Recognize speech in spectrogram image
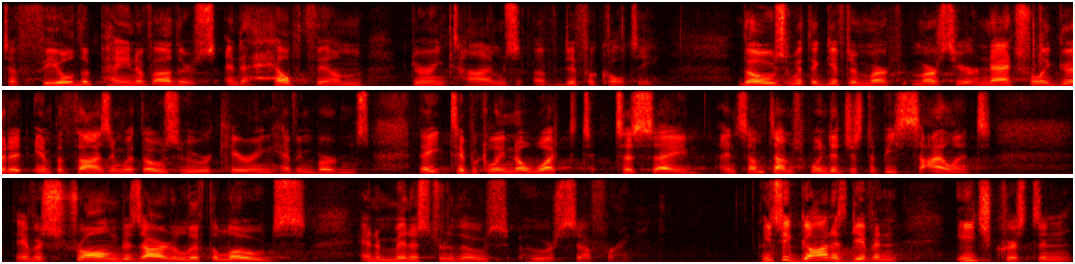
to feel the pain of others and to help them during times of difficulty. Those with the gift of mercy are naturally good at empathizing with those who are carrying heavy burdens. They typically know what to say, and sometimes when to just to be silent. They have a strong desire to lift the loads and to minister to those who are suffering. You see, God has given each Christian,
